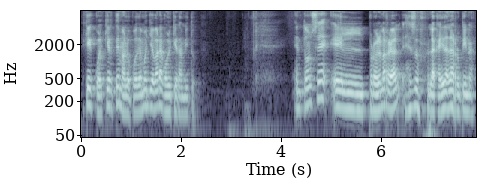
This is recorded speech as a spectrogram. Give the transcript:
es que cualquier tema lo podemos llevar a cualquier ámbito. Entonces, el problema real es eso, la caída de la rutina.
